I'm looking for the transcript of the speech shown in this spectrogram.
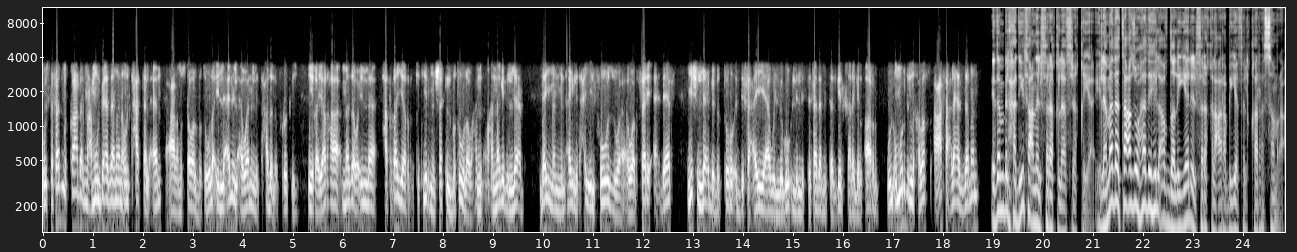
واستفاد من القاعدة المعمول بها زي ما أنا قلت حتى الآن على مستوى البطولة إلا أن الأوان الاتحاد الأفريقي يغيرها ماذا وإلا هتغير كتير من شكل البطولة وهن وهنجد اللعب دايما من أجل تحقيق الفوز وبفارق أهداف مش اللعب بالطرق الدفاعية واللجوء للاستفادة من التسجيل خارج الأرض والأمور دي اللي خلاص عفى عليها الزمن. إذا بالحديث عن الفرق الأفريقية إلى ماذا تعزو هذه الأفضلية للفرق العربية في القارة السمراء؟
